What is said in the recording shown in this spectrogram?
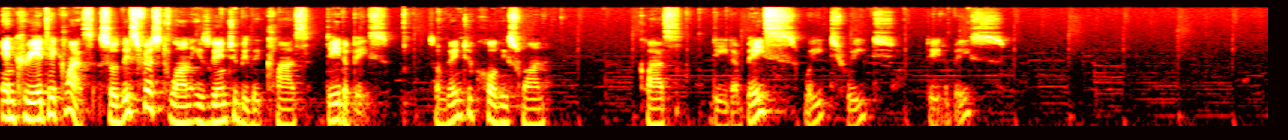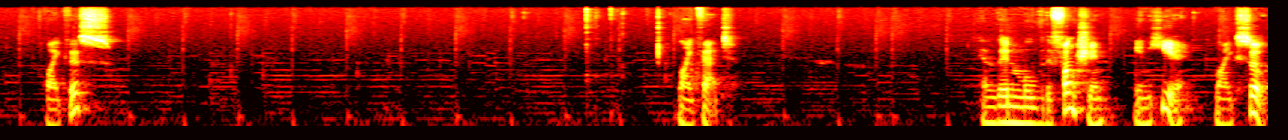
and create a class. So this first one is going to be the class database. So I'm going to call this one class database. Wait, wait, database. Like this. Like that. And then move the function in here like so.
